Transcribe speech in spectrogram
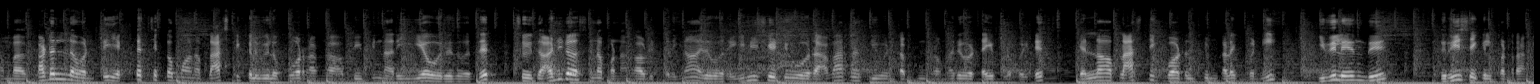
நம்ம கடலில் வந்துட்டு எக்கச்சக்கமான பிளாஸ்டிக் கழிவுகளை போடுறாங்க அப்படி இப்படின்னு நிறைய ஒரு இது வருது ஸோ இது அடிடாஸ் என்ன பண்ணாங்க அப்படின்னு பார்த்தீங்கன்னா இது ஒரு இனிஷியேட்டிவ் ஒரு அவேர்னஸ் ஈவெண்ட் அப்படின்ற மாதிரி ஒரு டைப்பில் போயிட்டு எல்லா பிளாஸ்டிக் பாட்டில்ஸையும் கலெக்ட் பண்ணி இதுலேருந்து ரீசைக்கிள் பண்ணுறாங்க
